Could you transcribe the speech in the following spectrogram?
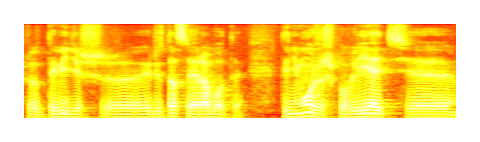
что ты видишь э, результат своей работы. Ты не можешь повлиять э,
